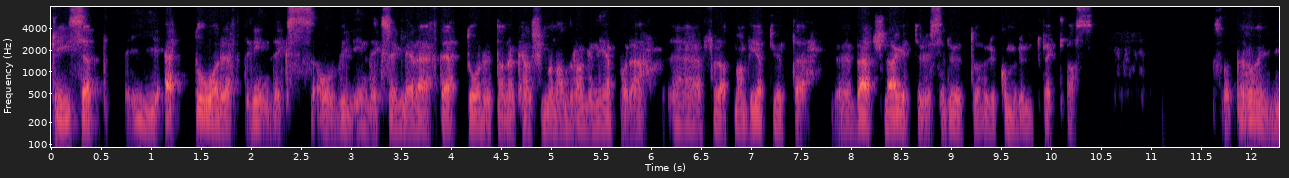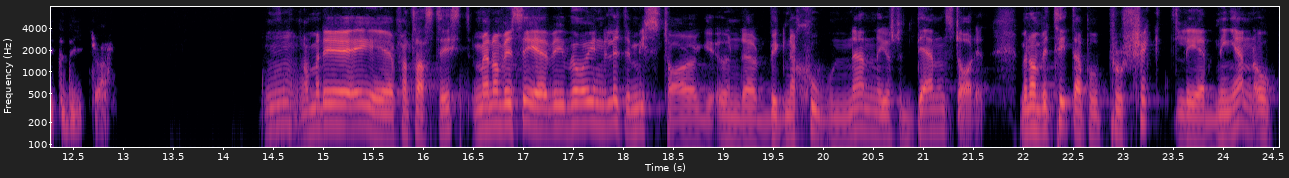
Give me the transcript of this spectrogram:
priset i ett år efter index och vill indexreglera efter ett år utan då kanske man har dragit ner på det. Eh, för att man vet ju inte eh, världsläget hur det ser ut och hur det kommer att utvecklas. Så att det hör ju lite dit tror jag. Mm, ja, men det är fantastiskt. Men om vi ser, vi var inne lite misstag under byggnationen, just den stadiet. Men om vi tittar på projektledningen och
